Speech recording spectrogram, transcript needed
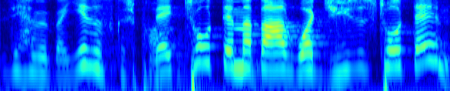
Sie haben über Jesus They gesprochen. taught them about what Jesus taught them.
